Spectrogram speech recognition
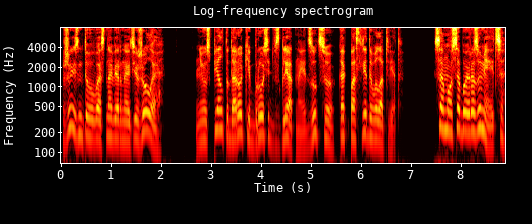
жизнь-то у вас, наверное, тяжелая». Не успел Тодороки бросить взгляд на Идзуцу, как последовал ответ. «Само собой разумеется.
